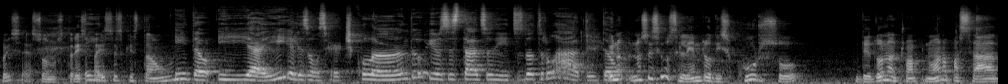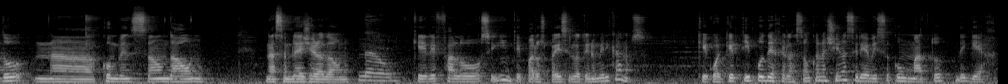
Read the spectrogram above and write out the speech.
Pois é, são os três e, países que estão. Então, e aí eles vão se articulando e os Estados Unidos do outro lado. Então, não, não sei se você lembra o discurso de Donald Trump no ano passado na convenção da ONU na Assembleia Geral da ONU. Não. Que ele falou o seguinte para os países latino-americanos: que qualquer tipo de relação com a China seria vista como um ato de guerra.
